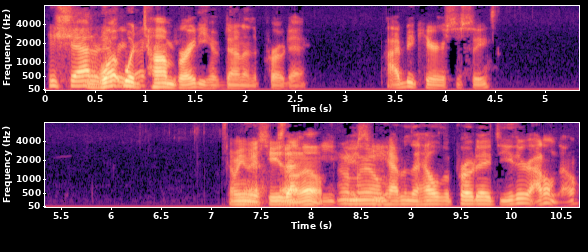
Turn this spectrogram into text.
He shattered. What would record. Tom Brady have done in the pro day? I'd be curious to see. I mean, Yeah, is he I that? don't. Is I don't know. he having the hell of a pro day either? I don't know.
